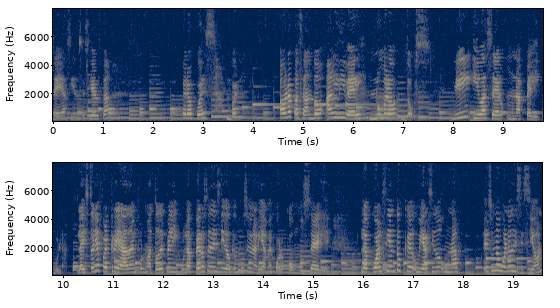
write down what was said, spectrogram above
sé a ciencia cierta. Pero pues, bueno. Ahora pasando al nivel número 2. Glee iba a ser una película. La historia fue creada en formato de película, pero se decidió que funcionaría mejor como serie, la cual siento que hubiera sido una es una buena decisión,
